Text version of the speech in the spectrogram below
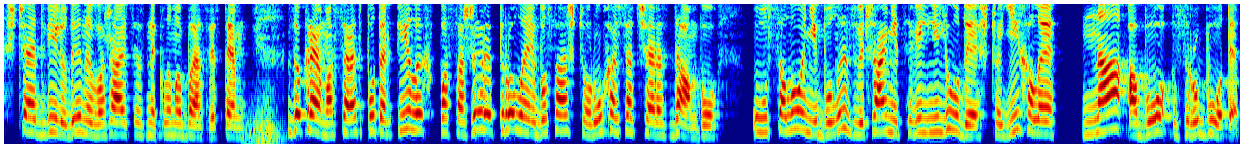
Ще дві людини вважаються зниклими безвісти. Зокрема, серед потерпілих пасажири тролейбуса, що рухався через дамбу. У салоні були звичайні цивільні люди, що їхали на або з роботи.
